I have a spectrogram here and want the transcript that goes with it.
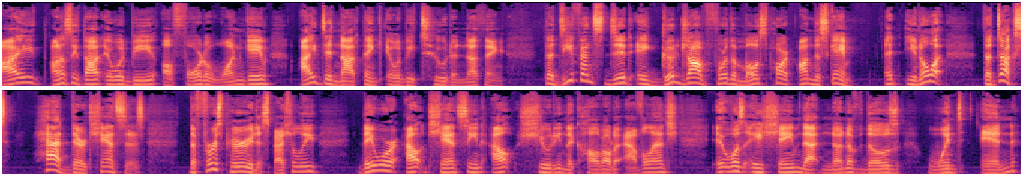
I honestly thought it would be a 4 to 1 game. I did not think it would be 2 to nothing. The defense did a good job for the most part on this game. And you know what? The Ducks had their chances. The first period, especially, they were out chancing, out shooting the Colorado Avalanche. It was a shame that none of those went in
